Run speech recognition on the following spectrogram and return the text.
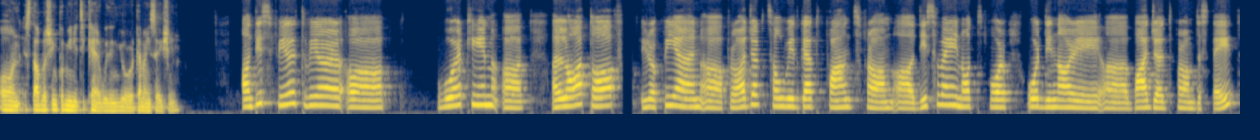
on establishing community care within your organization? On this field, we are uh, working uh, a lot of European uh, projects, so we get funds from uh, this way, not for ordinary uh, budget from the state.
